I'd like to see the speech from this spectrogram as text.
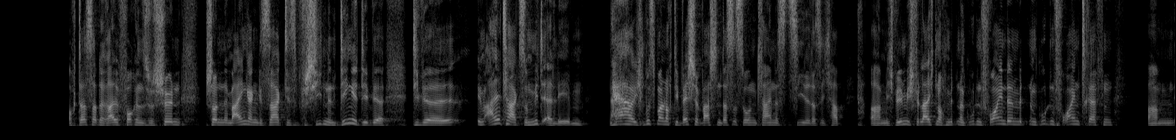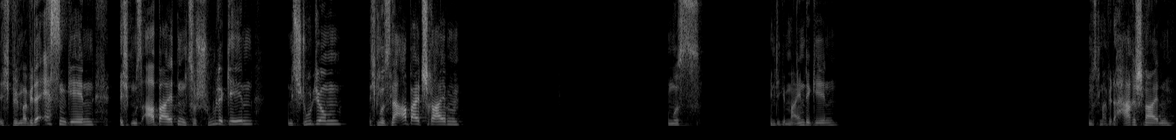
Auch das hatte Ralf vorhin so schön schon im Eingang gesagt, diese verschiedenen Dinge, die wir, die wir im Alltag so miterleben. Naja, ich muss mal noch die Wäsche waschen, das ist so ein kleines Ziel, das ich habe. Ähm, ich will mich vielleicht noch mit einer guten Freundin, mit einem guten Freund treffen. Ähm, ich will mal wieder essen gehen. Ich muss arbeiten, zur Schule gehen, ins Studium. Ich muss eine Arbeit schreiben. Ich muss in die Gemeinde gehen. Ich muss mal wieder Haare schneiden.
